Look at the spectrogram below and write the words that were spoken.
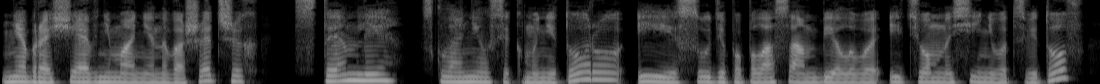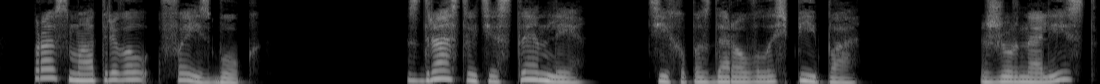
Не обращая внимания на вошедших, Стэнли склонился к монитору и, судя по полосам белого и темно-синего цветов, просматривал Facebook. «Здравствуйте, Стэнли», — тихо поздоровалась Пипа. Журналист,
